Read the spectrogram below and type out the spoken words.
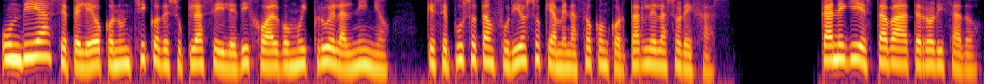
Un día se peleó con un chico de su clase y le dijo algo muy cruel al niño, que se puso tan furioso que amenazó con cortarle las orejas. Carnegie estaba aterrorizado.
